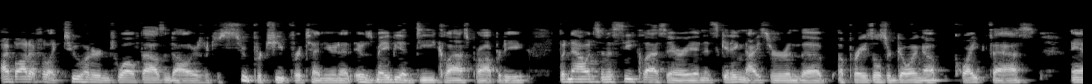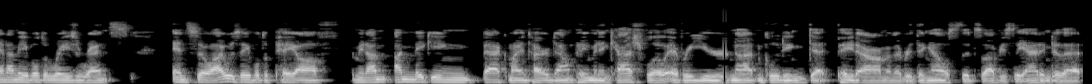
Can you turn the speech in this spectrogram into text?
I bought it for like $212,000, which is super cheap for a 10 unit. It was maybe a D class property, but now it's in a C class area and it's getting nicer and the appraisals are going up quite fast and I'm able to raise rents. And so I was able to pay off. I mean, I'm, I'm making back my entire down payment in cash flow every year, not including debt pay down and everything else that's obviously adding to that.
